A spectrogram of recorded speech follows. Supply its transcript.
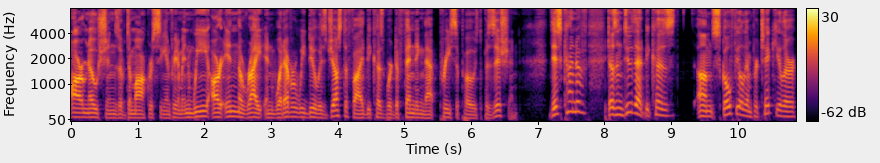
our notions of democracy and freedom, and we are in the right, and whatever we do is justified because we're defending that presupposed position. This kind of doesn't do that because um, Schofield in particular,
